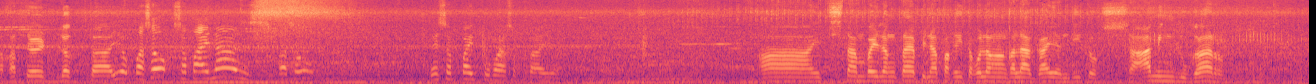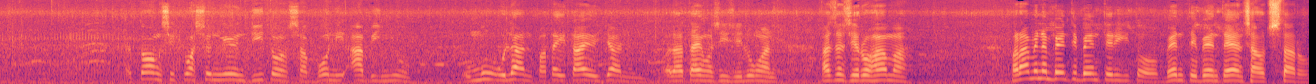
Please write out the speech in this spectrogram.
Naka third vlog tayo. Pasok sa finals. Pasok. Best of 5 pumasok tayo. Ah, standby lang tayo. Pinapakita ko lang ang kalagayan dito sa aming lugar. Ito ang sitwasyon ngayon dito sa Bonnie Avenue. Umuulan, patay tayo dyan. Wala tayong masisilungan. Asan si Rohama? Marami ng 20-20 rito. 20-20 yan, South Star. Oh.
